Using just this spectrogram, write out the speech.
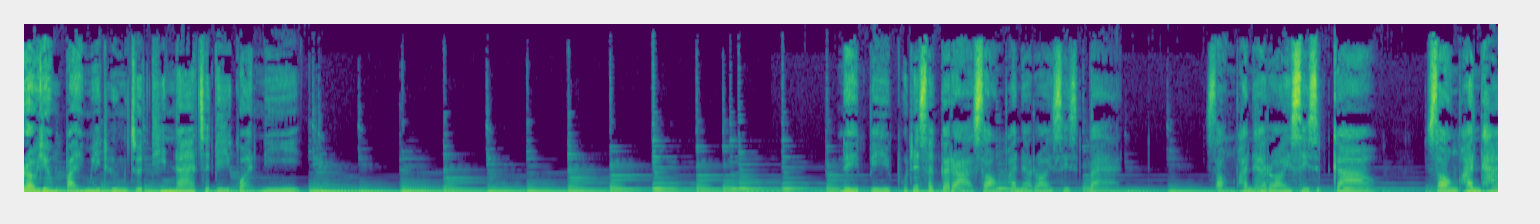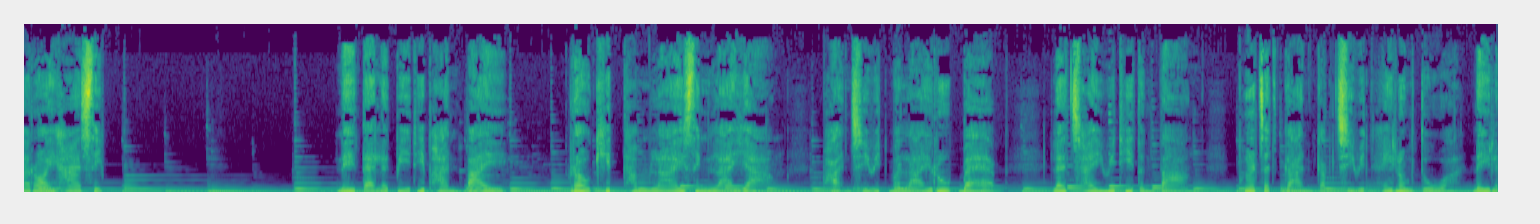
เรายังไปไม่ถึงจุดที่น่าจะดีกว่านี้ ในปีพุทธศักราช 2548 2549 2550 ในแต่ละปีที่ผ่านไป เราคิดทำหลายสิ่งหลายอย่าง ผ่านชีวิตมาหลายรูปแบบ และใช้วิธีต่างๆ พื่อจัดการกับชีวิตให้ลงตัวในห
